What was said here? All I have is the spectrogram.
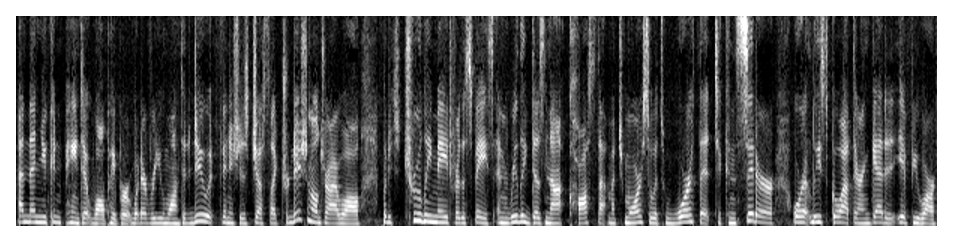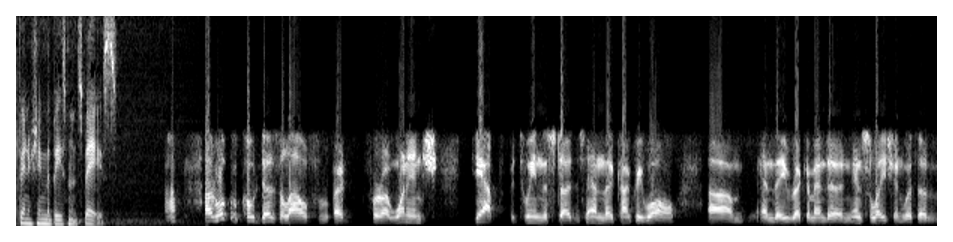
and then you can paint it wallpaper, whatever you wanted to do. It finishes just like traditional drywall, but it's truly made for the space and really does not cost that much more. So it's worth it to consider, or at least go out there and get it if you are finishing the basement space. Uh-huh. Our local code does allow for a, for a one inch gap between the studs and the concrete wall, um, and they recommend an insulation with a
